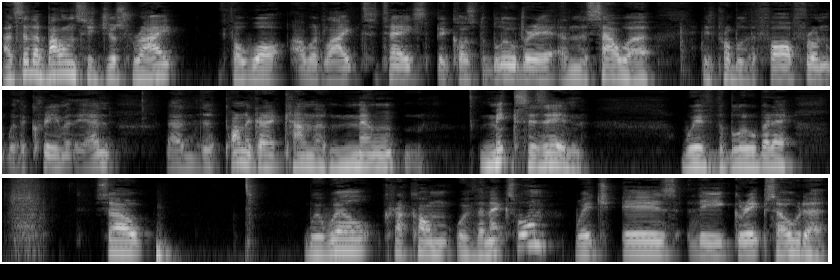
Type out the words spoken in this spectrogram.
I'd say the balance is just right for what I would like to taste because the blueberry and the sour is probably the forefront with the cream at the end. And the pomegranate kind of mixes in with the blueberry. So we will crack on with the next one, which is the grape soda.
